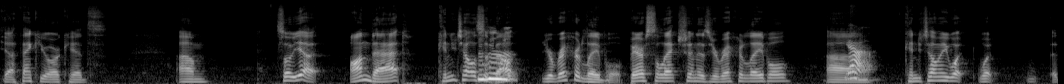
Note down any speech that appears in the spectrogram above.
Yeah, thank you, Orchids. Um, so yeah, on that, can you tell us Mhm. about your record label? Bear Selection is your record label. Um, Yeah. Can you tell me what what? Uh,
